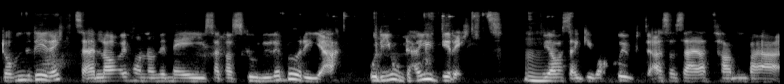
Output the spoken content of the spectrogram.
de direkt så här, la honom vid mig så att han skulle börja och det gjorde han ju direkt. Mm. Och jag var så här, gud vad sjukt alltså så här, att han bara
